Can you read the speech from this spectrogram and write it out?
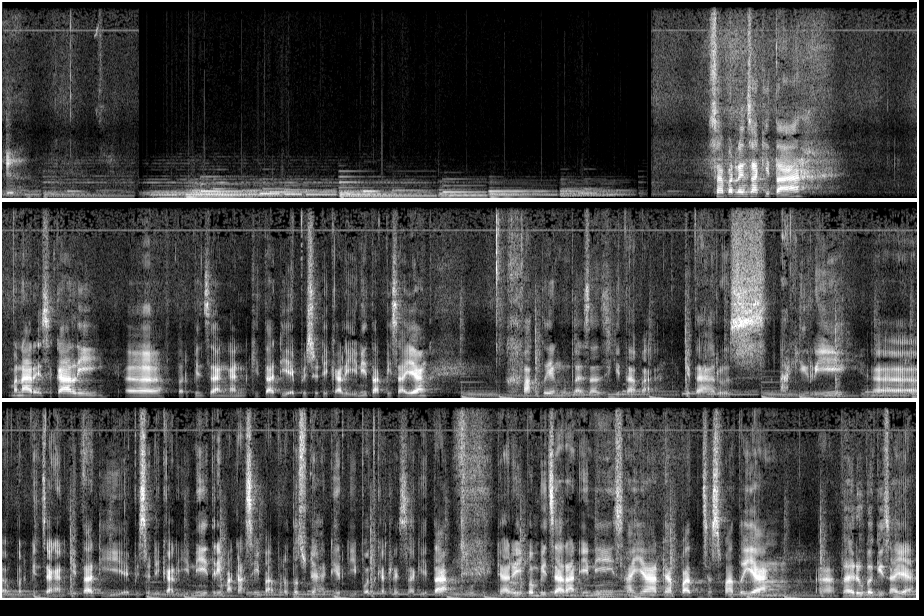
Ya. sahabat lensa kita menarik sekali eh, perbincangan kita di episode kali ini tapi sayang waktu yang membatasi kita pak kita harus akhiri eh, perbincangan kita di episode kali ini. Terima kasih Pak Proto sudah hadir di podcast lensa kita. Dari pembicaraan ini saya dapat sesuatu yang eh, baru bagi saya.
